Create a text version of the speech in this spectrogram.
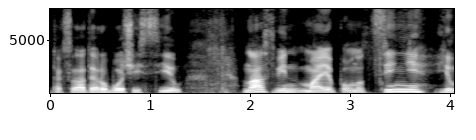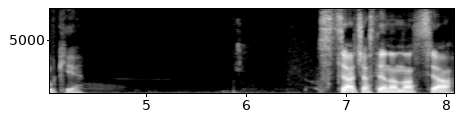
так сказати, робочий стіл. У нас він має повноцінні гілки. Ця частина у нас вся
